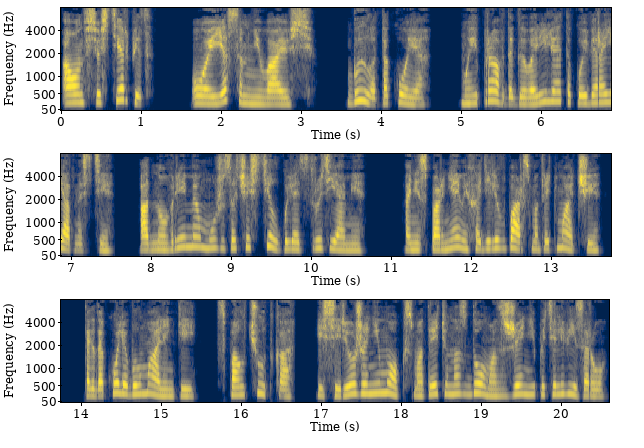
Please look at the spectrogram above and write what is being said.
а он все стерпит? Ой, я сомневаюсь. Было такое. Мы и правда говорили о такой вероятности. Одно время муж зачастил гулять с друзьями. Они с парнями ходили в бар смотреть матчи. Тогда Коля был маленький, спал чутко, и Сережа не мог смотреть у нас дома с Женей по телевизору.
